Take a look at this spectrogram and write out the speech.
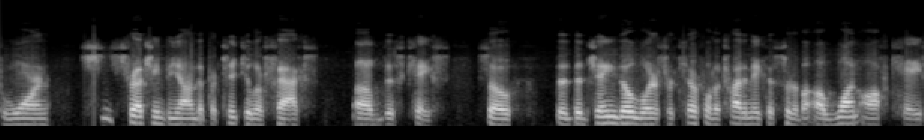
to warn stretching beyond the particular facts of this case. So the, the Jane Doe lawyers were careful to try to make this sort of a, a one-off case.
